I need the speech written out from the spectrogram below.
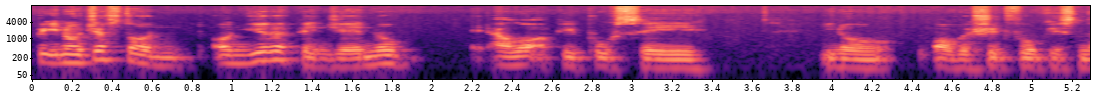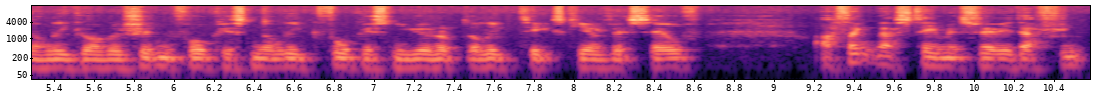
but you know, just on, on Europe in general, a lot of people say, you know, oh, we should focus in the league or we shouldn't focus in the league, focus in Europe, the league takes care of itself. I think this time it's very different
